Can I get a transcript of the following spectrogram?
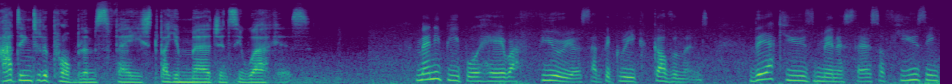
adding to the problems faced by emergency workers. Many people here are furious at the Greek government. They accuse ministers of using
